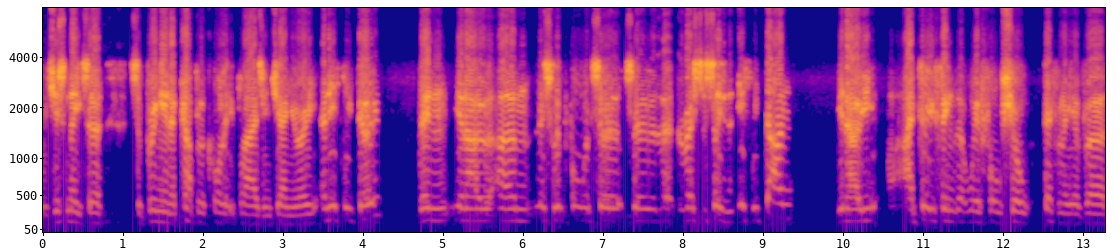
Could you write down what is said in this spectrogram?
We just need to, to bring in a couple of quality players in January. And if we do, then, you know, um, let's look forward to, to the, rest of the season. If we don't, you know, I do think that we're fall short, definitely, of, uh,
